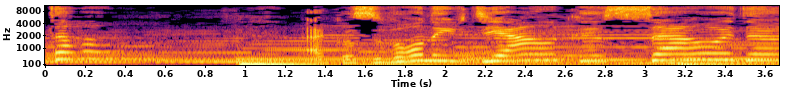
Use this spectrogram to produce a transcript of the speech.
tam, ako zvony v diálke sa ojde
